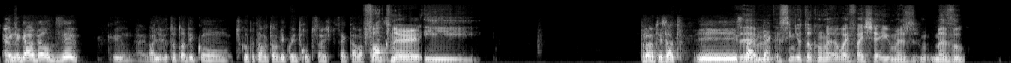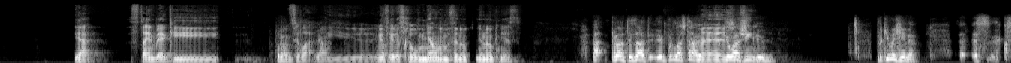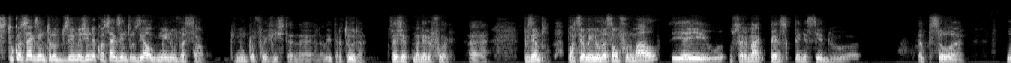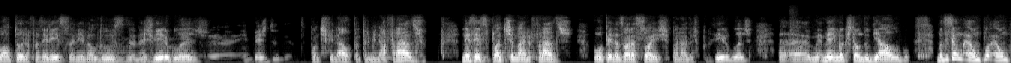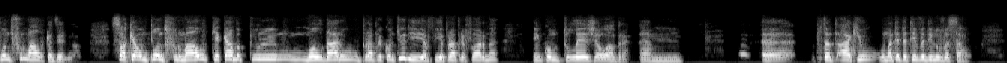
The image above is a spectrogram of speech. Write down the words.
é inegável dizer que. Olha, eu estou a ouvir com. Desculpa, estava a ouvir com interrupções, por isso é que estava a falar. Faulkner e. Pronto, exato. E Steinbeck. Um, sim, eu estou com o Wi-Fi cheio, mas, mas o. Yeah. Steinbeck e. Pronto. Sei lá. Yeah. E, eu ia dizer esse Raul Minhalma, mas eu não, eu não conheço. Ah, pronto, exato. Eu, lá está. Mas, eu acho que porque imagina, eh, se, tu consegues introduzir, imagina consegues introduzir alguma inovação que nunca foi vista na, na literatura, seja de que maneira for. Uh, por exemplo, pode ser uma inovação formal, e aí o, o Saramago penso que tenha sido a pessoa, o autor a fazer isso, a nível do uso de, das vírgulas, uh, em vez de, pontos final para terminar frases. Nem sei se pode chamar frases ou apenas orações paradas por vírgulas, uh, mesmo a questão do diálogo, mas isso é um, é um, é um ponto formal, quer dizer, só que é um ponto formal que acaba por moldar o próprio conteúdo e a, e a própria forma em como tu lês a obra. Uh, portanto, há aqui uma tentativa de inovação.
